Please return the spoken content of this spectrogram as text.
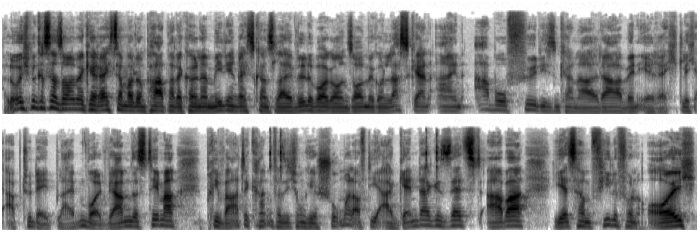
Hallo, ich bin Christian Solmecke, Rechtsanwalt und Partner der Kölner Medienrechtskanzlei Wildeborger und Solmecke und lasst gern ein Abo für diesen Kanal da, wenn ihr rechtlich up to date bleiben wollt. Wir haben das Thema private Krankenversicherung hier schon mal auf die Agenda gesetzt, aber jetzt haben viele von euch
